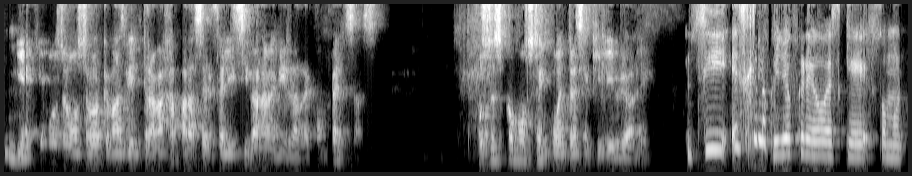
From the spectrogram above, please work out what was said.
Y aquí hemos demostrado que más bien trabaja para ser feliz y van a venir las recompensas. Entonces, ¿cómo se encuentra ese equilibrio ahí? Sí, es que lo que yo creo es que como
